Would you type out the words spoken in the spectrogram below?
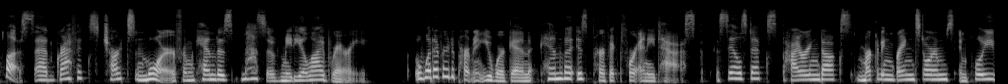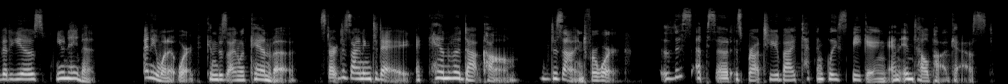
plus, add graphics, charts, and more from Canva's massive media library. Whatever department you work in, Canva is perfect for any task sales decks, hiring docs, marketing brainstorms, employee videos, you name it. Anyone at work can design with Canva. Start designing today at canva.com. Designed for work. This episode is brought to you by Technically Speaking, an Intel podcast.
